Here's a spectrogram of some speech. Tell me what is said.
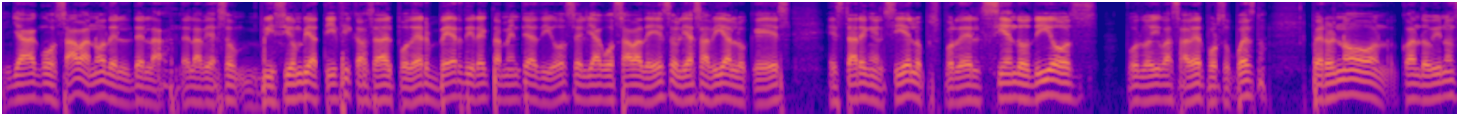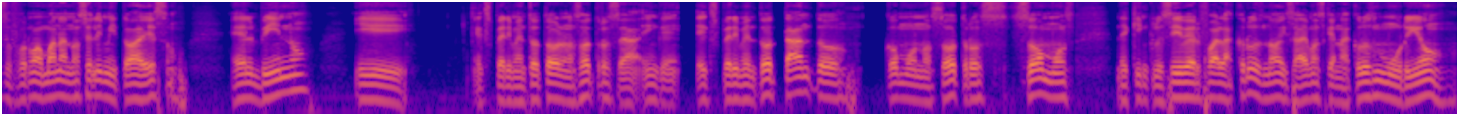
ya gozaba, ¿no? De, de, la, de la visión beatífica, o sea, el poder ver directamente a Dios, él ya gozaba de eso, él ya sabía lo que es estar en el cielo, pues por él siendo Dios, pues lo iba a saber, por supuesto. Pero él no, cuando vino en su forma humana, no se limitó a eso. Él vino y experimentó todos nosotros, experimentó tanto como nosotros somos, de que inclusive él fue a la cruz, ¿no? Y sabemos que en la cruz murió,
